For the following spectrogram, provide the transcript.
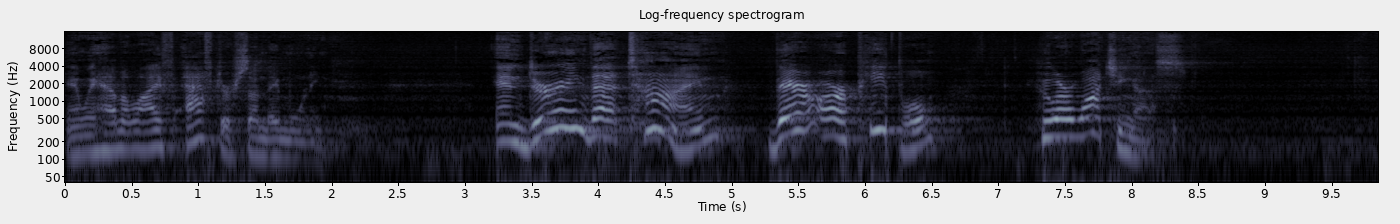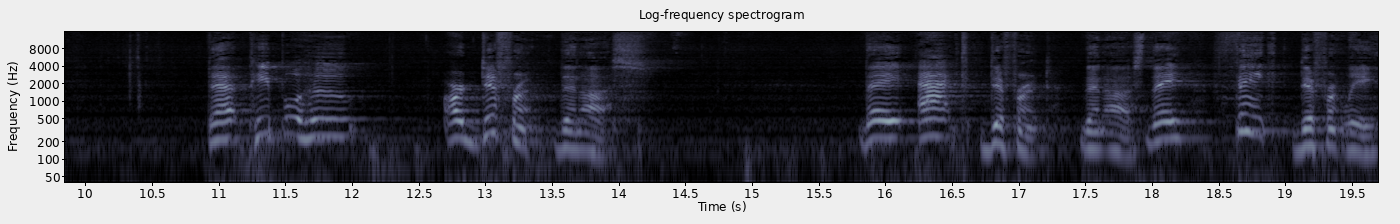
and we have a life after Sunday morning. And during that time, there are people who are watching us. That people who are different than us. They act different than us. They think differently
